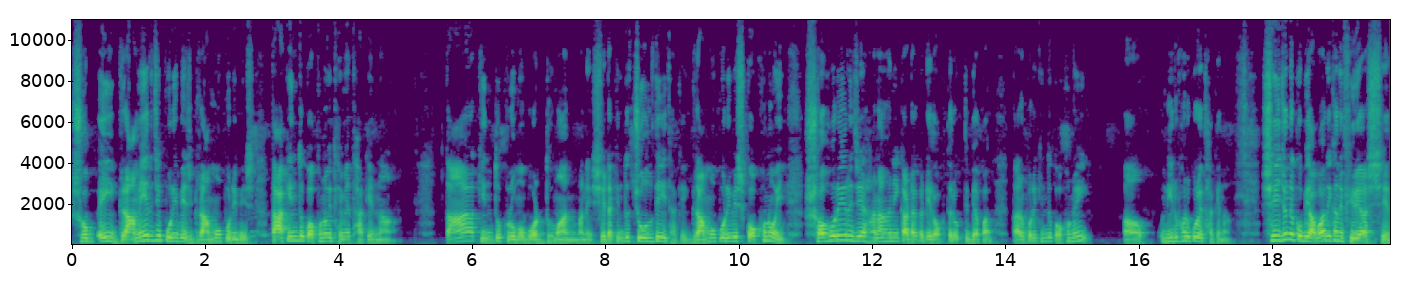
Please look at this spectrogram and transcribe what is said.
সব, এই গ্রামের যে পরিবেশ, গ্রাম্য পরিবেশ, তা কিন্তু কখনোই থেমে থাকে না। তা কিন্তু ক্রমবর্ধমান মানে সেটা কিন্তু চলতেই থাকে। গ্রাম্য পরিবেশ কখনোই শহরের যে হানাহানি কাটাকাটি, রক্তারক্তি ব্যাপার, তার উপরে কিন্তু কখনোই নির্ভর করে থাকে না। সেই জন্য কবি আবার এখানে ফিরে আসছেন।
